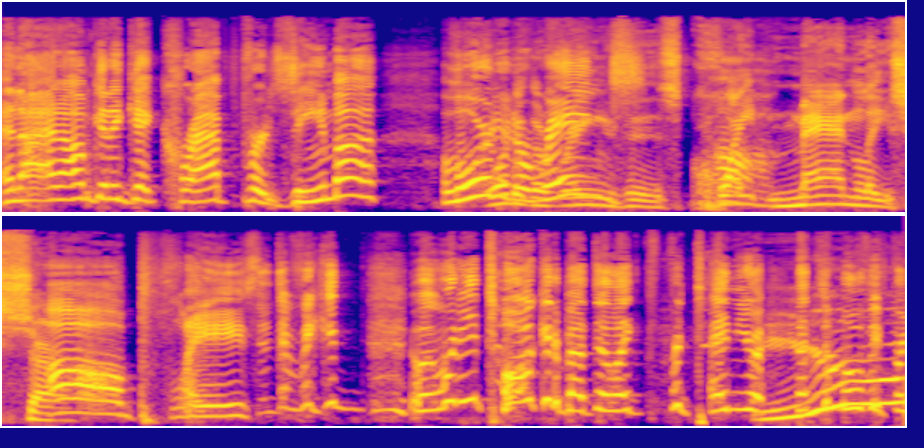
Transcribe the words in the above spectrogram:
and, I, and I'm gonna get crap for Zima. Lord, Lord of of the, the Rings. Rings is oh. quite manly, sir. Oh, please. The freaking- what are you talking about? They're like for 10 year That's a movie for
